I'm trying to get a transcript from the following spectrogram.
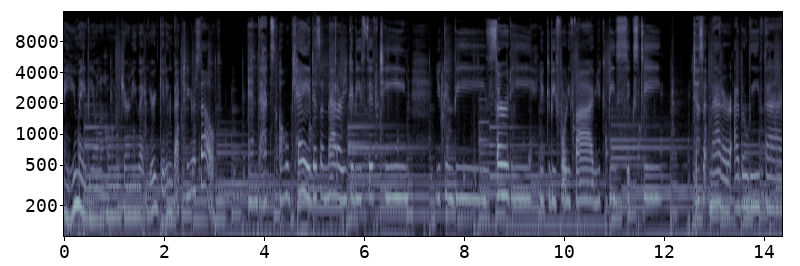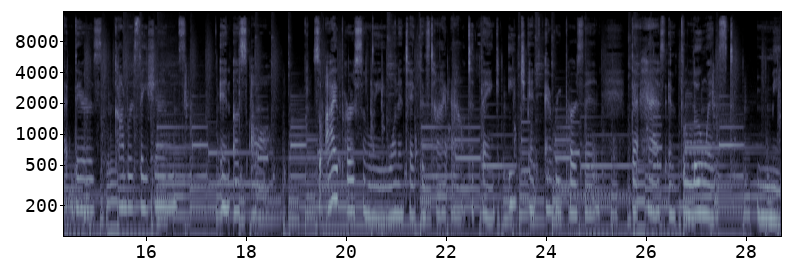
And you may be on a whole new journey that you're getting back to yourself. And that's okay. It doesn't matter. You could be 15, you can be 30, you could be 45, you could be 60 It doesn't matter. I believe that there's conversations in us all. So I personally want to take this time out to thank each and every person that has influenced me.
